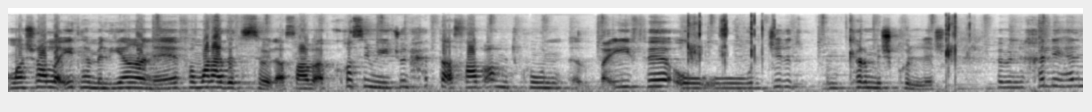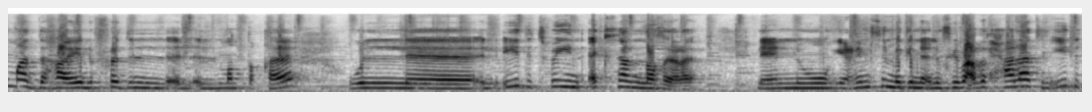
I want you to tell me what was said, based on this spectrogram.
ما شاء الله إيدها مليانة فما رادت تسوي الأصابع. أكو قسم يجون حتى أصابعهم تكون ضعيفة والجلد مكرمش كلش. فبنخلي هالمادة هاي نفرد ال- ال- المنطقة والإيد تبين أكثر نظرة. لأنه يعني مثل ما قلنا إنه في بعض الحالات الإيد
